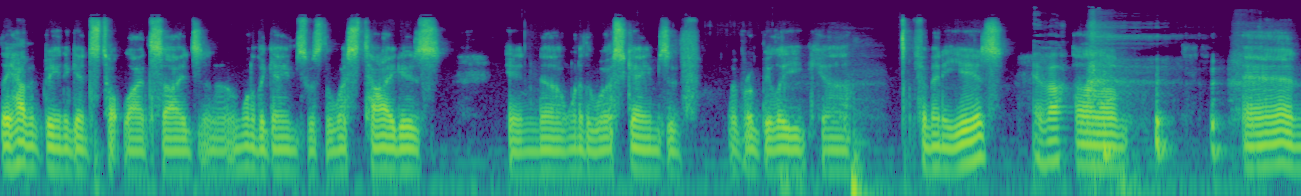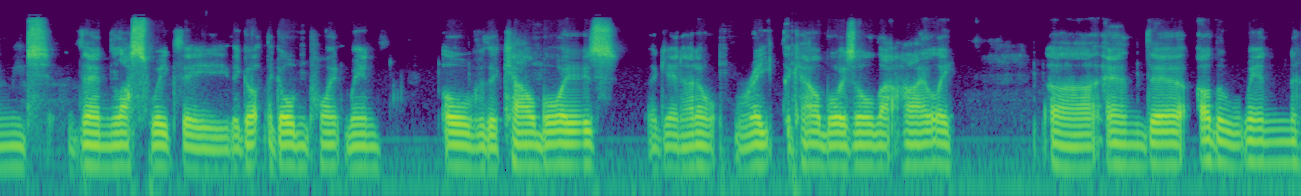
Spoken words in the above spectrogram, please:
they haven't been against top line sides. Uh, one of the games was the West Tigers in uh, one of the worst games of, of rugby league uh, for many years. Ever. Um, and then last week they they got the Golden Point win over the Cowboys. Again, I don't rate the Cowboys all that highly. Uh, and their other win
